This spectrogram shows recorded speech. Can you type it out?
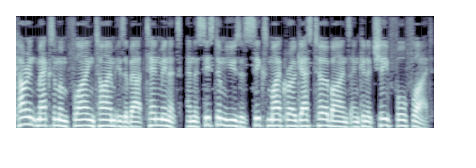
Current maximum flying time is about 10 minutes, and the system uses 6 micro-gas turbines and can achieve full flight.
